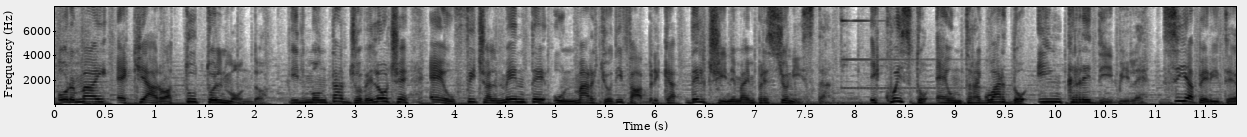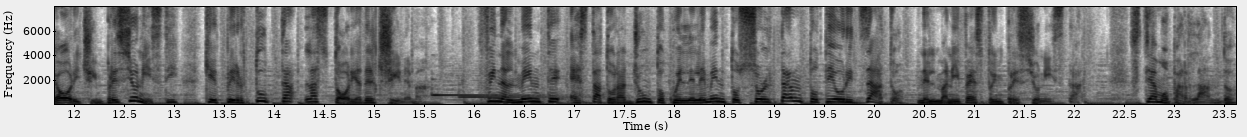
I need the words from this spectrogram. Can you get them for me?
Ormai è chiaro a tutto il mondo, il montaggio veloce è ufficialmente un marchio di fabbrica del cinema impressionista. E questo è un traguardo incredibile, sia per i teorici impressionisti che per tutta la storia del cinema. Finalmente è stato raggiunto quell'elemento soltanto teorizzato nel manifesto impressionista. Stiamo parlando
